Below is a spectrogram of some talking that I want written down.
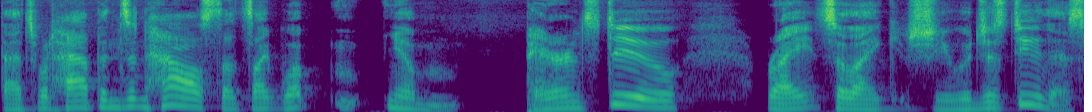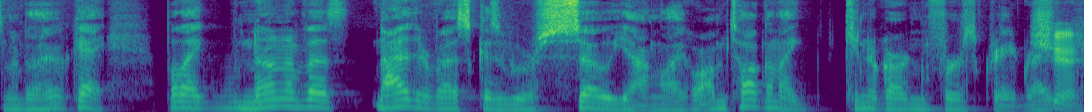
that's what happens in house. That's like what you know parents do, right? So like she would just do this, and I'd be like, okay, but like none of us, neither of us, because we were so young. Like I'm talking like kindergarten, first grade, right? sure,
